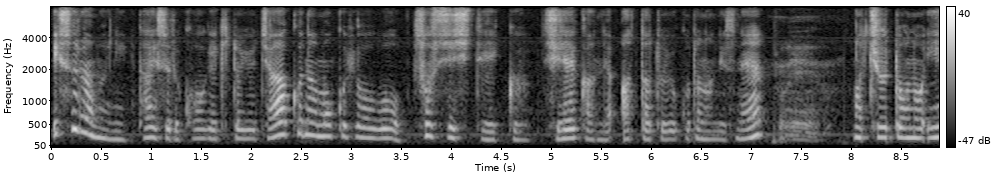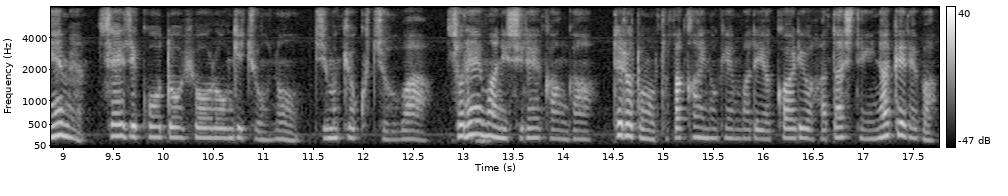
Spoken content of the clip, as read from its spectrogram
イスラムに対する攻撃という邪悪な目標を阻止していく司令官であったということなんですね。ええまあ、中東のイエメン政治高等評論議長の事務局長はソレイマニ司令官がテロとの戦いの現場で役割を果たしていなければ、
